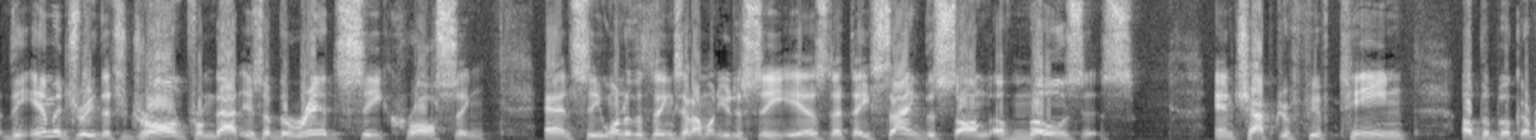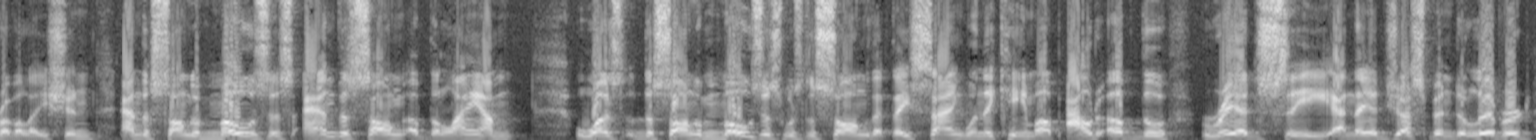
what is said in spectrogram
The imagery that's drawn from that is of the Red Sea crossing. And see, one of the things that I want you to see is that they sang the song of Moses in chapter 15 of the book of Revelation, and the song of Moses and the song of the Lamb was the song of Moses was the song that they sang when they came up out of the Red Sea and they had just been delivered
